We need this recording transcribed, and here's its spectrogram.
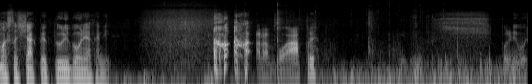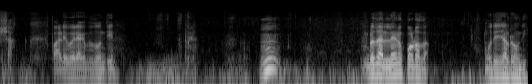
मस्त शाक पेक पिवळी पाहून एखादी. अरे बापरे. पडी बो शाक. पाडे बरं एकदा दोन तीन. बरं झालं लय ना पड होता उद्या चाल राहून दे.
